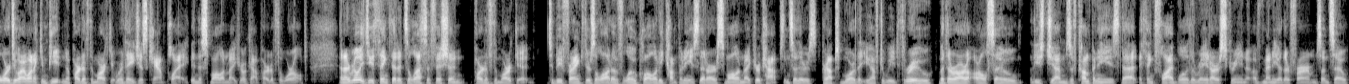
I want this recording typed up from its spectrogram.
or do I want to compete in a part of the market where they just can't play in the small and micro cap part of the world? And I really do think that it's a less efficient part of the market. To be frank, there's a lot of low quality companies that are small and micro caps. And so there's perhaps more that you have to weed through. But there are also these gems of companies that I think fly below the radar screen of many other firms. And so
